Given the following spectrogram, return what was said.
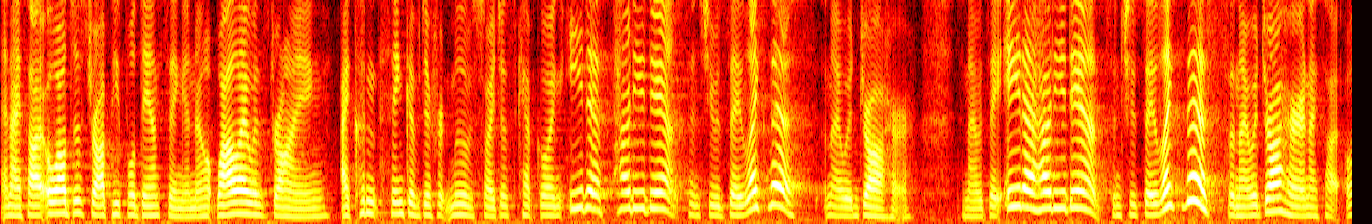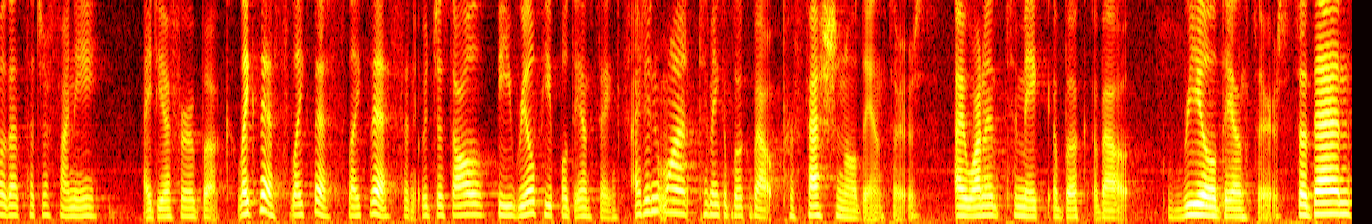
And I thought, oh, I'll just draw people dancing. And uh, while I was drawing, I couldn't think of different moves, so I just kept going, Edith, how do you dance? And she would say, like this. And I would draw her. And I would say, Ada, how do you dance? And she'd say, like this. And I would draw her. And I thought, oh, that's such a funny idea for a book. Like this, like this, like this. And it would just all be real people dancing. I didn't want to make a book about professional dancers. I wanted to make a book about real dancers. So then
